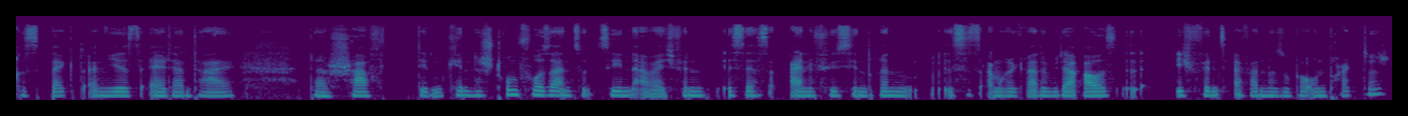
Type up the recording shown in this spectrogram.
Respekt an jedes Elternteil, das schafft, dem Kind eine Strumpfhose anzuziehen. Aber ich finde, ist das eine Füßchen drin, ist das andere gerade wieder raus. Ich finde es einfach nur super unpraktisch.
